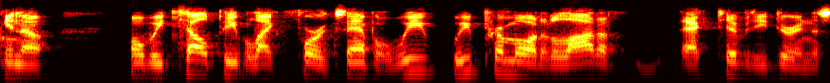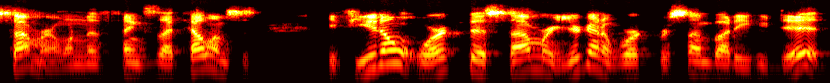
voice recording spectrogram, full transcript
you know, what we tell people, like for example, we we promote a lot of activity during the summer. One of the things I tell them is, if you don't work this summer, you're going to work for somebody who did.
